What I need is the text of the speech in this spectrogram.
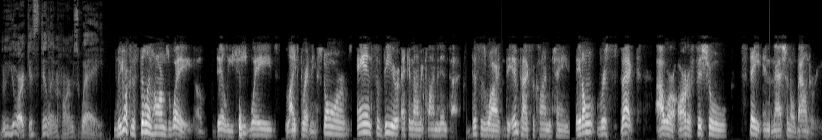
New York is still in harm's way. New York is still in harm's way of deadly heat waves, life threatening storms, and severe economic climate impacts. This is why the impacts of climate change, they don't respect our artificial state and national boundaries.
